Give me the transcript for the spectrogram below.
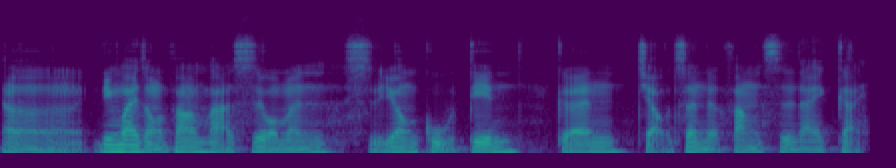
呃，另外一种方法是我们使用骨钉跟矫正的方式来改。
